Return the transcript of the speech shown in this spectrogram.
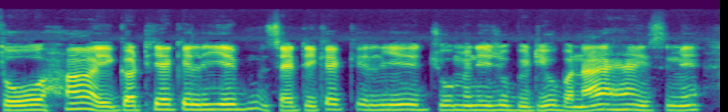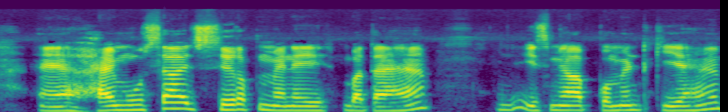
तो हाँ गठिया के लिए सैटिका के लिए जो मैंने जो वीडियो बनाया है, इसमें हैमूसा सिर्फ़ मैंने बताया है। इसमें आप कमेंट किए हैं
